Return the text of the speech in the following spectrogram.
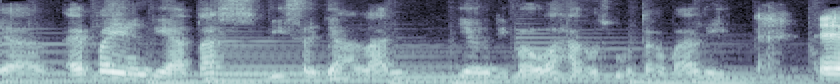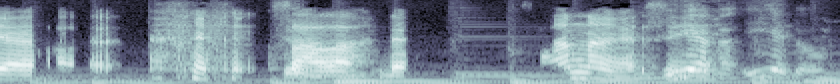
ya eh, apa yang di atas bisa jalan yang di bawah harus muter balik. Iya, salah. Dan sana nggak sih? iya iya dong.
